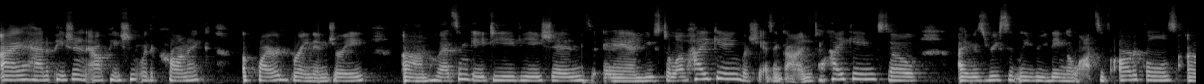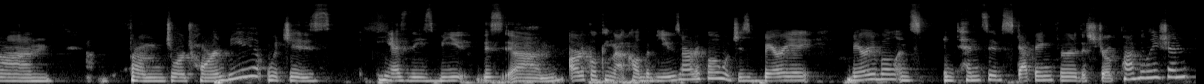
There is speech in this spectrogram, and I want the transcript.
I had a patient, an outpatient with a chronic acquired brain injury um, who had some gait deviations and used to love hiking, but she hasn't gotten to hiking. So I was recently reading lots of articles um, from George Hornby, which is he has these view. This um, article came out called the Views article, which is very variable and intensive stepping for the stroke population.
